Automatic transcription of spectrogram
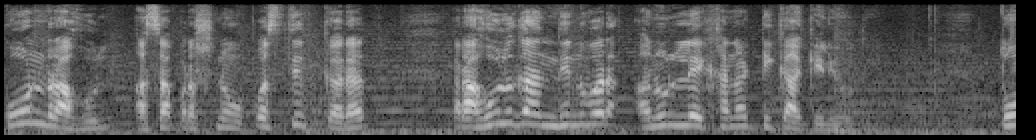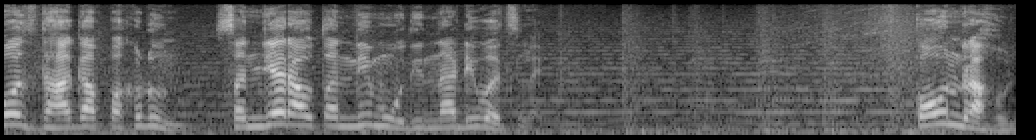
कोण राहुल? असा प्रश्न उपस्थित करत राहुल गांधींवर अनुल्लेखानं टीका केली होती. तोच धागा पकडून संजय राऊतांनी मोदींना डिवचलंय. कौन राहुल?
